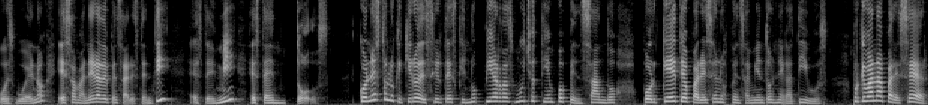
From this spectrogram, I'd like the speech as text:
pues bueno, esa manera de pensar está en ti, está en mí, está en todos. Con esto lo que quiero decirte es que no pierdas mucho tiempo pensando por qué te aparecen los pensamientos negativos, porque van a aparecer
